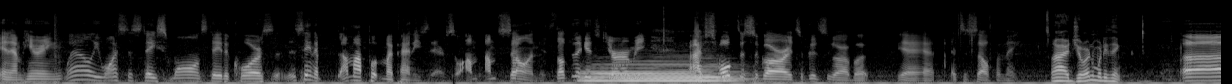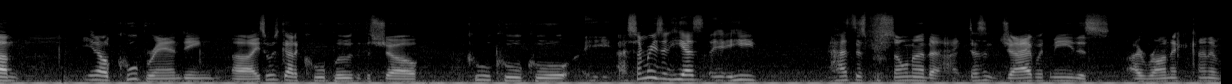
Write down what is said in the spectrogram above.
And I'm hearing, well, he wants to stay small and stay the course. This ain't a. I'm not putting my pennies there, so I'm, I'm selling. It's nothing against Jeremy. I've smoked the cigar. It's a good cigar, but yeah, it's a sell for me. All right, Jordan. What do you think? Um, you know, cool branding. Uh, he's always got a cool booth at the show. Cool, cool, cool. He, uh, some reason he has he has this persona that doesn't jive with me. This ironic kind of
